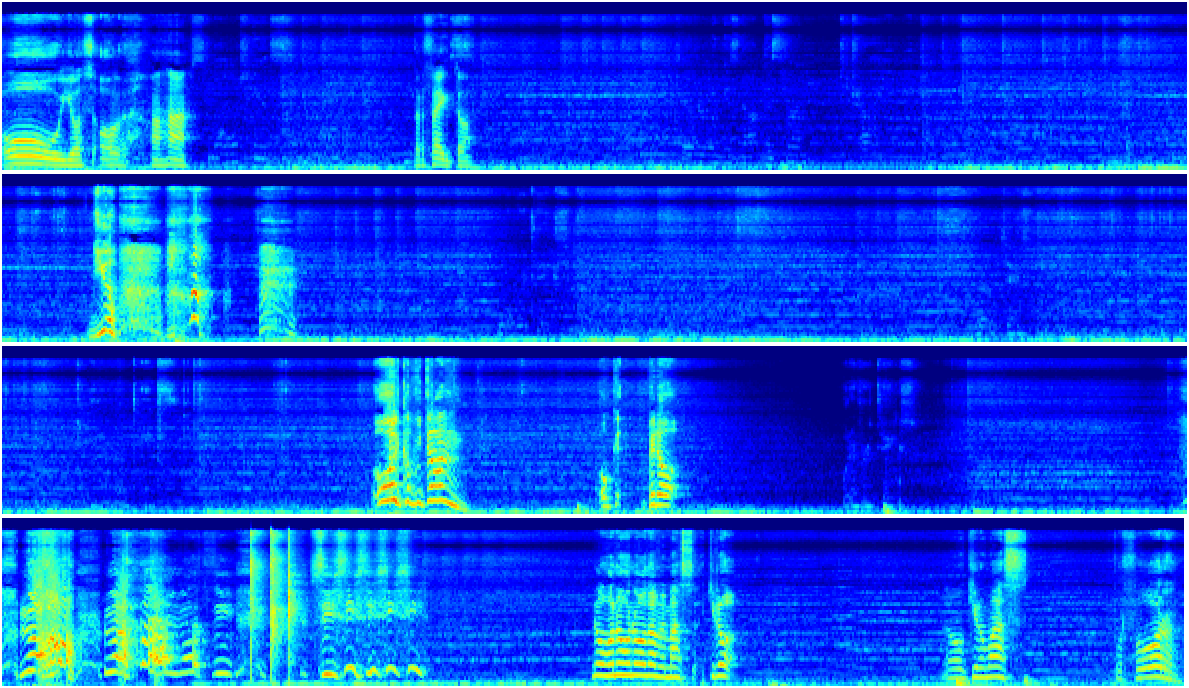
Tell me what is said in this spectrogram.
Uy, Dios, oh, ajá. Perfecto. Dios. ¡Oh, el capitán! Ok, pero... ¡No! ¡No! ¡No! ¡Sí! ¡Sí, sí, sí, sí, sí! No, no, no, dame más. Quiero... No, quiero más. Por favor.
